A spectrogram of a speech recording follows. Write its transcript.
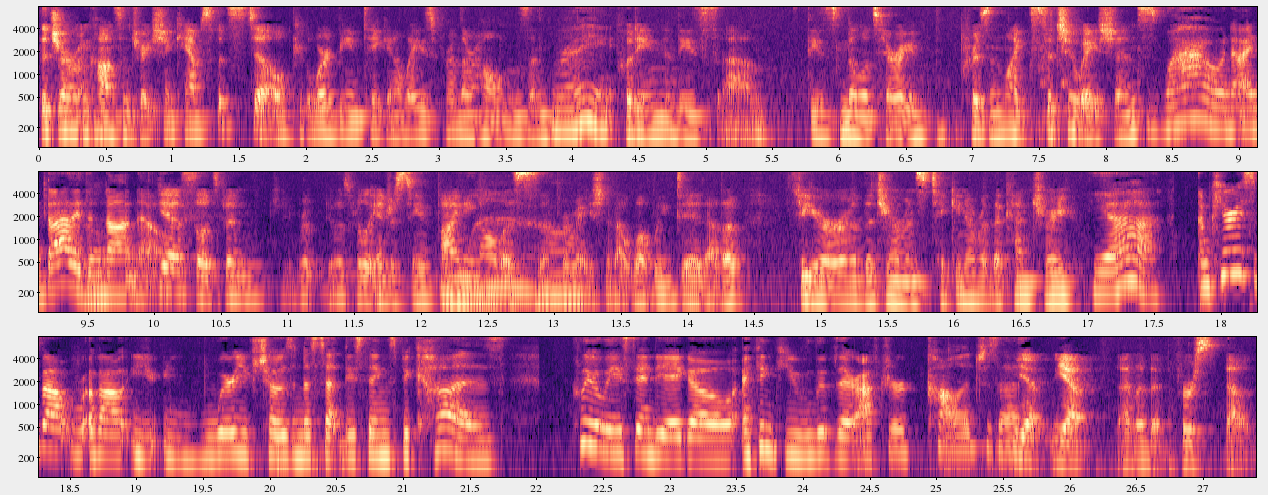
the German concentration camps. But still, people were being taken away from their homes and Right. putting in these um, these military prison like situations. Wow. No, I, that I did not know. Yeah, so it's been it was really interesting finding all this information about what we did out of fear of the Germans taking over the country. Yeah, I'm curious about about you, where you've chosen to set these things because clearly San Diego. I think you lived there after college. Is that? Yep, yep. I lived at the first about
